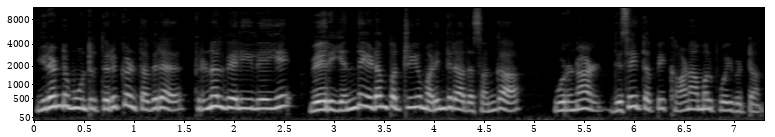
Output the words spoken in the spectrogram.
இரண்டு மூன்று தெருக்கள் தவிர திருநெல்வேலியிலேயே வேறு எந்த இடம் பற்றியும் அறிந்திராத சங்கா ஒரு நாள் திசை தப்பி காணாமல் போய்விட்டான்.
